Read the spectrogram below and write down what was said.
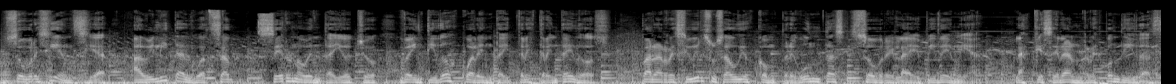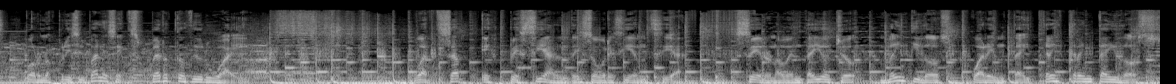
Sobre ciencia, habilita el WhatsApp 098 2243 32 para recibir sus audios con preguntas sobre la epidemia, las que serán respondidas por los principales expertos de Uruguay. WhatsApp especial de Sobre Ciencia 098 22 43 32.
